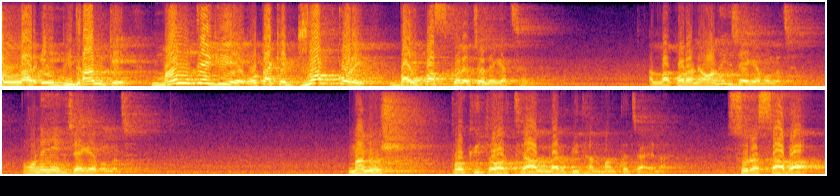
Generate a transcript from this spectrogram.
আল্লাহর এই বিধানকে মানতে গিয়ে ওটাকে ড্রপ করে বাইপাস করে চলে গেছেন। আল্লাহ কোরআনে অনেক জায়গায় বলেছে, অনেক জায়গায় বলেছে। মানুষ প্রকৃত অর্থে আল্লাহর বিধান মানতে চায় না। সুরা সাবা,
